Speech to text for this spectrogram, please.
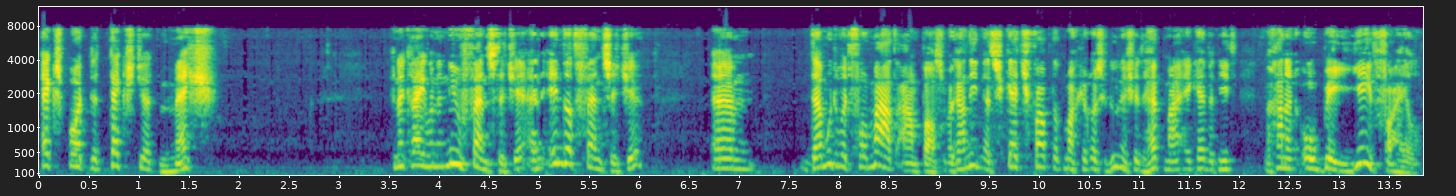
Export de textured mesh. En dan krijgen we een nieuw venstertje. En in dat venstertje um, daar moeten we het formaat aanpassen. We gaan niet naar Sketchfab, dat mag je rustig doen als je het hebt, maar ik heb het niet. We gaan een OBJ-file.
